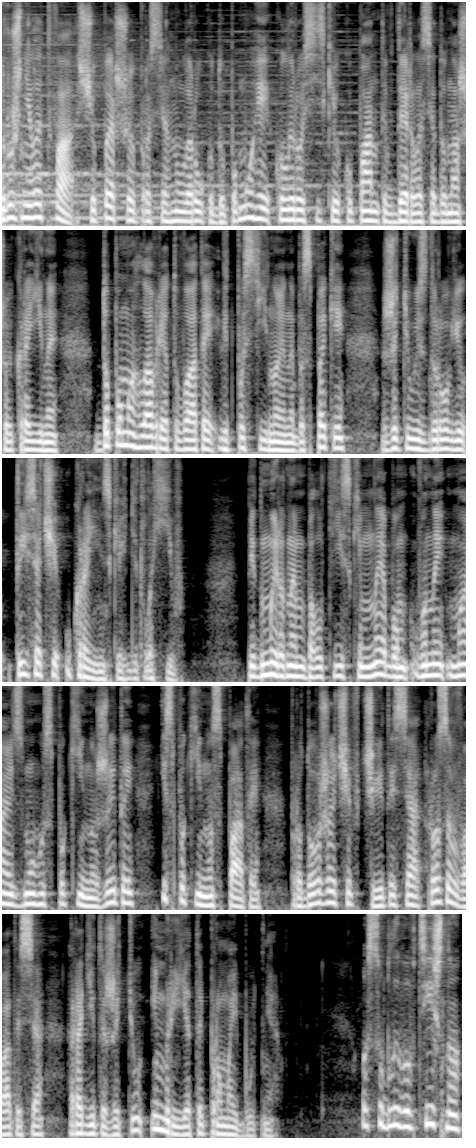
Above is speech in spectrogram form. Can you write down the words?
Дружня Литва, що першою простягнула руку допомоги, коли російські окупанти вдерлися до нашої країни, допомогла врятувати від постійної небезпеки життю і здоров'ю тисячі українських дітлахів. Під мирним Балтійським небом вони мають змогу спокійно жити і спокійно спати, продовжуючи вчитися, розвиватися, радіти життю і мріяти про майбутнє. Особливо втішно,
